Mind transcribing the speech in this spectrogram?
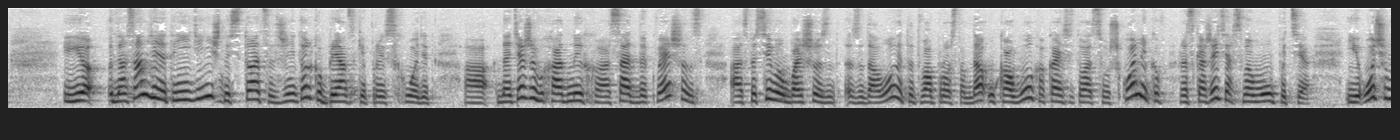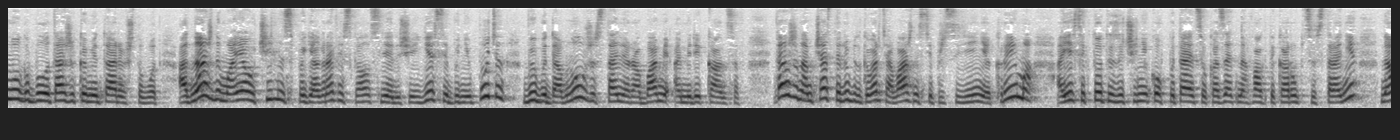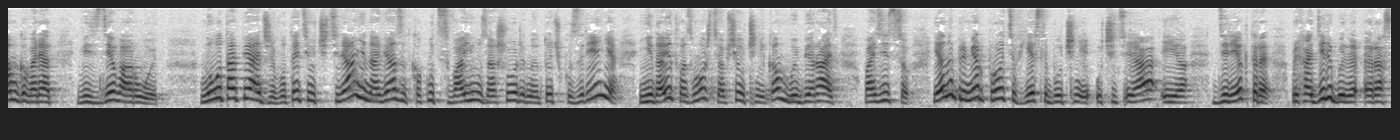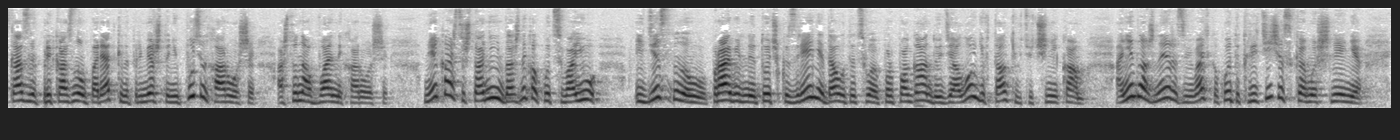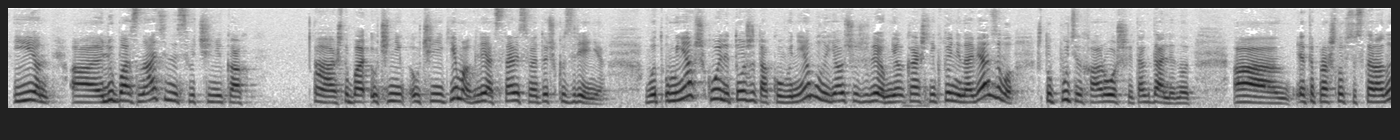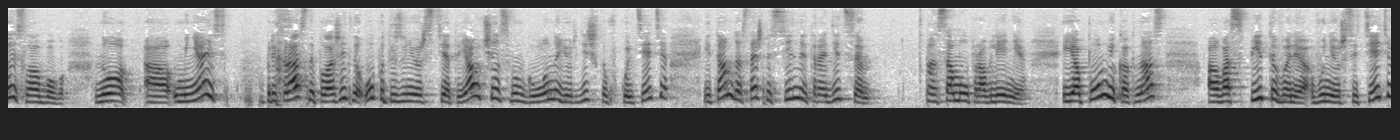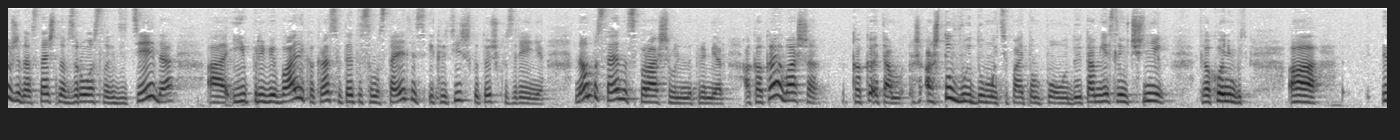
и на самом деле это не единичная ситуация, это же не только в Брянске происходит. А, на тех же выходных а, сайт The Questions, а, спасибо вам большое задало этот вопрос, там, да, у кого какая ситуация у школьников, расскажите о своем опыте. И очень много было также комментариев, что вот однажды моя учительница по географии сказала следующее, если бы не Путин, вы бы давно уже стали рабами американцев. Также нам часто любят говорить о важности присоединения Крыма, а если кто-то из учеников пытается указать на факты коррупции в стране, нам говорят, везде воруют. Но вот опять же, вот эти учителя, они навязывают какую-то свою зашоренную точку зрения и не дают возможности вообще ученикам выбирать позицию. Я, например, против, если бы учени- учителя и директоры приходили бы рассказывали в приказном порядке, например, что не Путин хороший, а что Навальный хороший. Мне кажется, что они не должны какую-то свою единственную правильную точку зрения, да, вот эту свою пропаганду, идеологию вталкивать ученикам. Они должны развивать какое-то критическое мышление и э, любознательность в учениках. А, чтобы ученики могли отставить свою точку зрения. Вот у меня в школе тоже такого не было, я очень жалею. Мне, конечно, никто не навязывал, что Путин хороший и так далее, но а, это прошло все стороной, слава богу. Но а, у меня есть прекрасный положительный опыт из университета. Я училась в МГУ на юридическом факультете, и там достаточно сильная традиция а, самоуправления. И я помню, как нас воспитывали в университете уже достаточно взрослых детей, да, а, и прививали как раз вот эту самостоятельность и критическую точку зрения. Нам постоянно спрашивали, например, а какая ваша, как, там, а что вы думаете по этому поводу? И там, если ученик какой-нибудь а,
